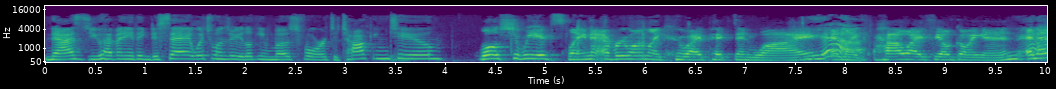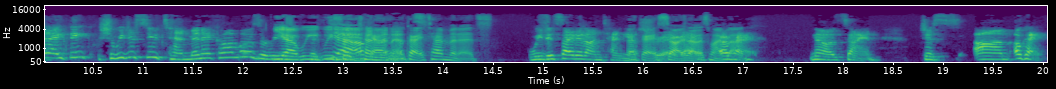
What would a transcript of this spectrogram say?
Naz, do you have anything to say? Which ones are you looking most forward to talking to? Well, should we explain to everyone like who I picked and why, Yeah. and like how I feel going in? And then I think should we just do ten minute combos or we Yeah, do we- 15? we yeah, said 10 okay, minutes. Okay, 10 minutes. we decided on ten yesterday. sorry, that was my bad. okay. No, it's fine. Just um okay.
